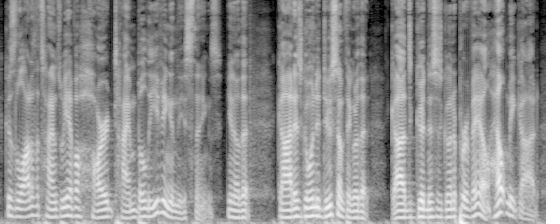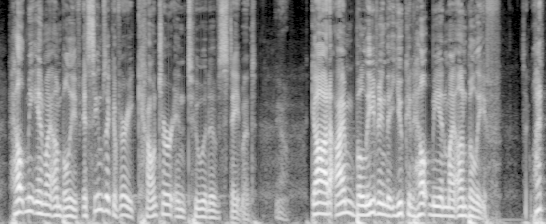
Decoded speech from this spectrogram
Because a lot of the times we have a hard time believing in these things. You know, that God is going to do something or that God's goodness is going to prevail. Help me, God. Help me in my unbelief. It seems like a very counterintuitive statement. Yeah. God, I'm believing that you can help me in my unbelief. It's like, what?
